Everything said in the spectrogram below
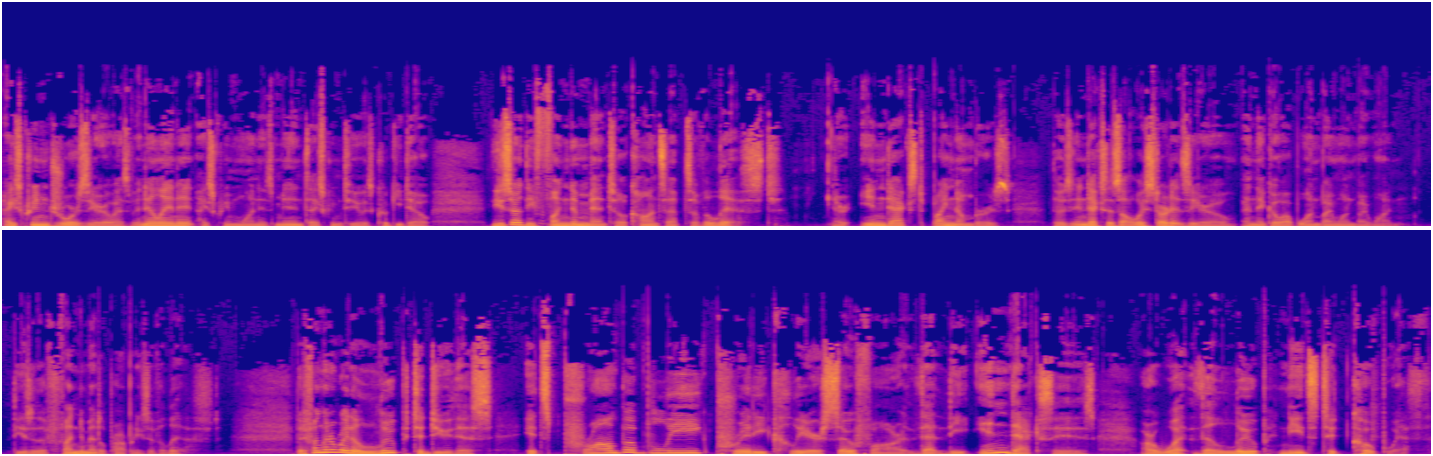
Ice cream drawer zero has vanilla in it, ice cream one is mint, ice cream two is cookie dough. These are the fundamental concepts of a list. They're indexed by numbers. Those indexes always start at zero and they go up one by one by one. These are the fundamental properties of a list. But if I'm going to write a loop to do this, it's probably pretty clear so far that the indexes are what the loop needs to cope with.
